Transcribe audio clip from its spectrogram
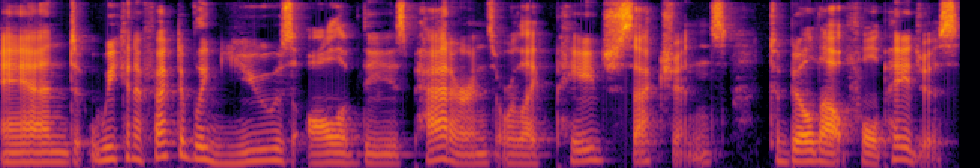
and we can effectively use all of these patterns or like page sections to build out full pages.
